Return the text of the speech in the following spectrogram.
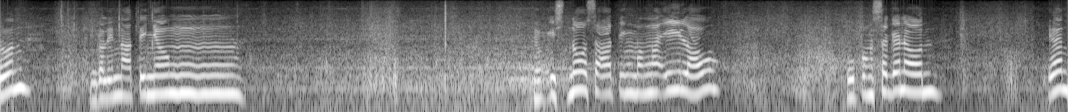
Yun. Tanggalin natin yung yung snow sa ating mga ilaw upang sa ganon yan.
